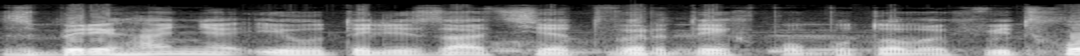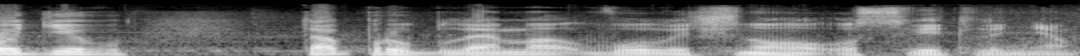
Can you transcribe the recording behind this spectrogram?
зберігання і утилізація твердих побутових відходів та проблема вуличного освітлення.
